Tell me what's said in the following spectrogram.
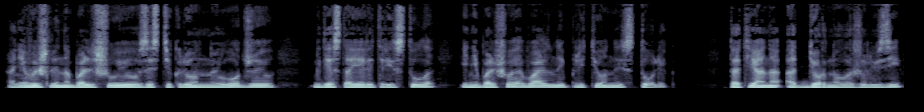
Они вышли на большую застекленную лоджию, где стояли три стула и небольшой овальный плетеный столик. Татьяна отдернула жалюзи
